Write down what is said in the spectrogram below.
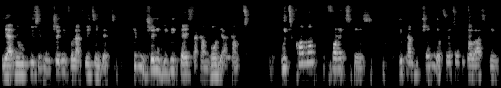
They are, you, you see people trading volatility index. People trading big, big pairs that can bond their account. With common forex pairs, you can be trading your $20 in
